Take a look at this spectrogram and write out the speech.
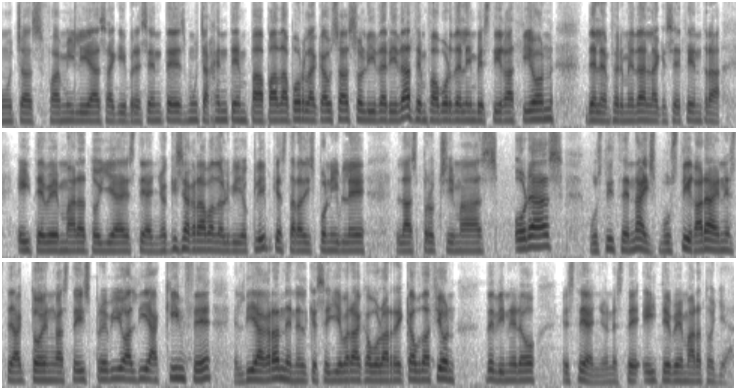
Muchas familias aquí presentes, mucha gente empapada por la causa, solidaridad en favor de la investigación de la enfermedad en la que se centra EITV Maratoya este año. Aquí se ha grabado el videoclip que estará disponible las próximas horas. Bustice Nice bustigará en este acto en Gasteiz previo al día 15, el día grande en el que se llevará a cabo la recaudación de dinero este año en este EITV Maratoya.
